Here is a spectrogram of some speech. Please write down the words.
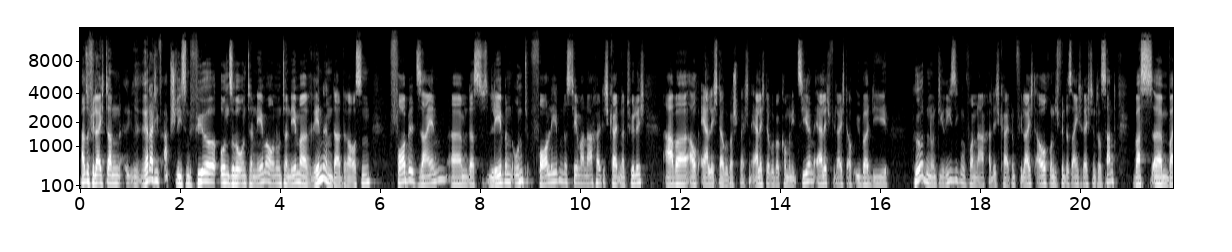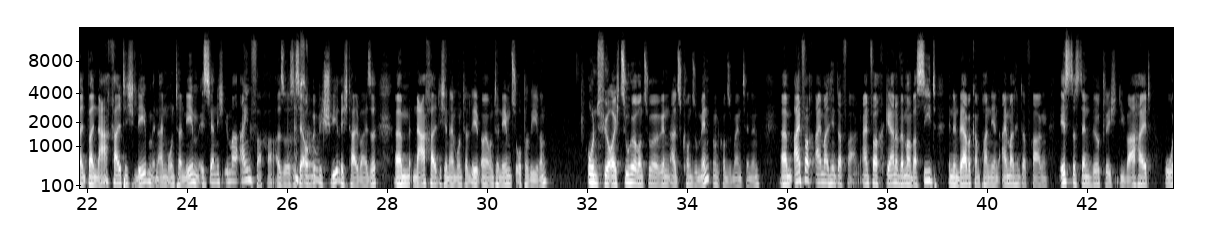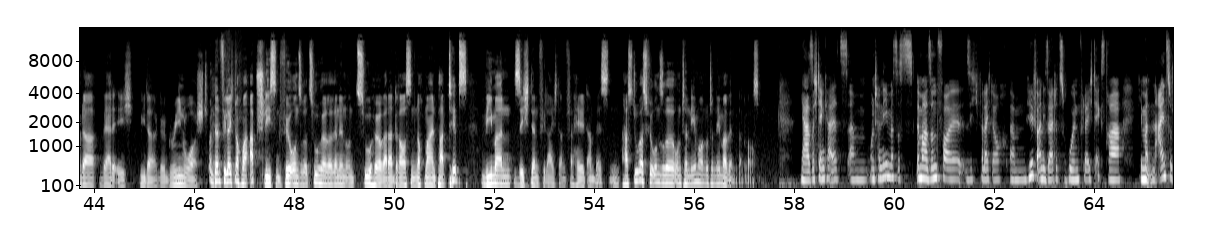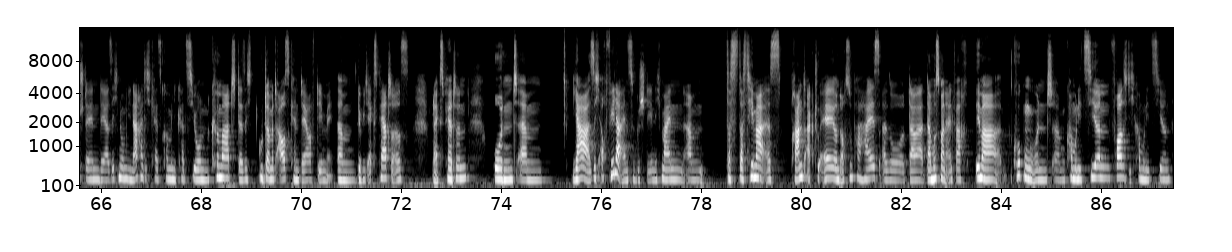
Also vielleicht dann relativ abschließend für unsere Unternehmer und Unternehmerinnen da draußen. Vorbild sein, ähm, das Leben und Vorleben, das Thema Nachhaltigkeit natürlich, aber auch ehrlich darüber sprechen, ehrlich darüber kommunizieren, ehrlich vielleicht auch über die Hürden und die Risiken von Nachhaltigkeit und vielleicht auch, und ich finde das eigentlich recht interessant, was, ähm, weil, weil nachhaltig leben in einem Unternehmen ist ja nicht immer einfacher. Also es ist Absolut. ja auch wirklich schwierig teilweise, ähm, nachhaltig in einem Unterle äh, Unternehmen zu operieren. Und für euch Zuhörer und Zuhörerinnen als Konsumenten und Konsumentinnen, ähm, einfach einmal hinterfragen. Einfach gerne, wenn man was sieht in den Werbekampagnen, einmal hinterfragen, ist es denn wirklich die Wahrheit oder werde ich wieder gegreenwashed? Und dann vielleicht nochmal abschließend für unsere Zuhörerinnen und Zuhörer da draußen nochmal ein paar Tipps, wie man sich denn vielleicht dann verhält am besten. Hast du was für unsere Unternehmer und Unternehmerinnen da draußen? Ja, also ich denke, als ähm, Unternehmen ist es immer sinnvoll, sich vielleicht auch ähm, Hilfe an die Seite zu holen, vielleicht extra jemanden einzustellen, der sich nur um die Nachhaltigkeitskommunikation kümmert, der sich gut damit auskennt, der auf dem ähm, Gebiet Experte ist oder Expertin. Und ähm, ja, sich auch Fehler einzugestehen. Ich meine, ähm, das, das Thema ist brandaktuell und auch super heiß. Also da, da muss man einfach immer gucken und ähm, kommunizieren, vorsichtig kommunizieren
